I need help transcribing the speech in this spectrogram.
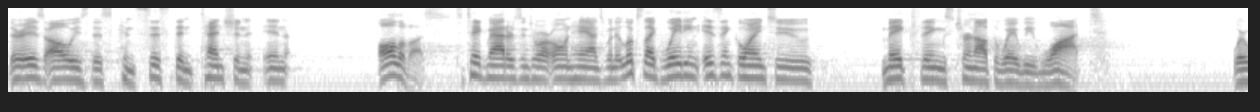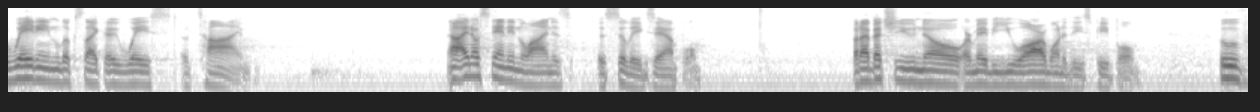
there is always this consistent tension in all of us, to take matters into our own hands when it looks like waiting isn't going to make things turn out the way we want, where waiting looks like a waste of time. Now, I know standing in line is a silly example, but I bet you know, or maybe you are one of these people who've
